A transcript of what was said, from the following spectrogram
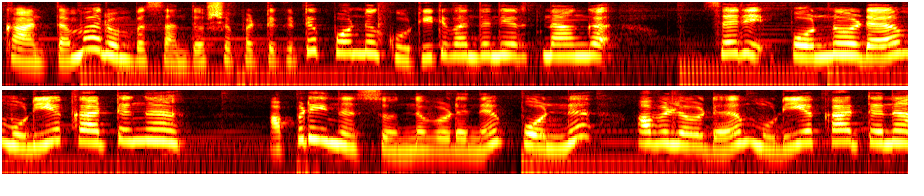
காந்தம்மா ரொம்ப சந்தோஷப்பட்டுக்கிட்டு பொண்ணை கூட்டிட்டு வந்து நிறுத்தினாங்க. சரி பொண்ணோட முடிய காட்டுங்க. அப்படின்னு சொன்ன உடனே பொண்ணு அவளோட முடிய காட்டுனா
